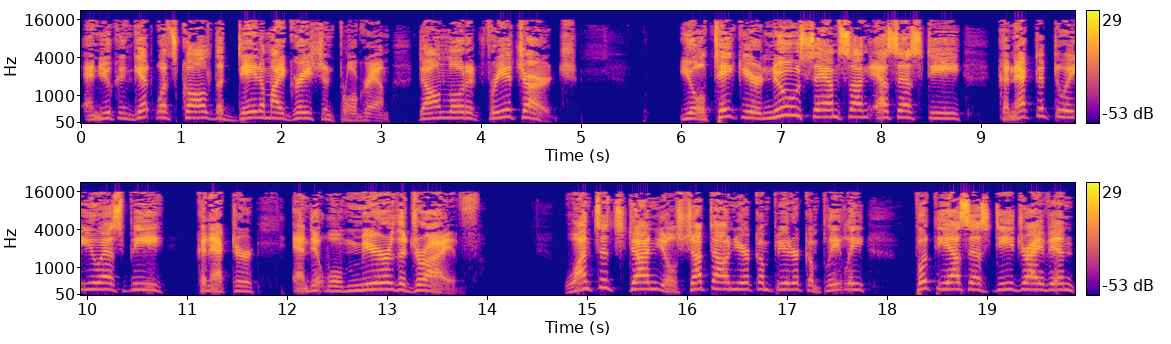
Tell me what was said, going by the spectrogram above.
and you can get what's called the data migration program. Download it free of charge. You'll take your new Samsung SSD, connect it to a USB connector, and it will mirror the drive. Once it's done, you'll shut down your computer completely, put the SSD drive in.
